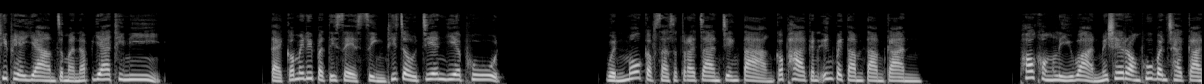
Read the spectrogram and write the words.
ที่พยายามจะมานับญาติที่นี่ แต่ก็ไม่ได้ปฏิเสธสิ่งที่โจเจี้ยนเย่พูด เหวินโม่กับศาสตราจารย์เจียงต่างก็พากันอึ้งไปตามๆกัน พ่อของหลีหวานไม่ใช่รองผู้บัญชาการ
